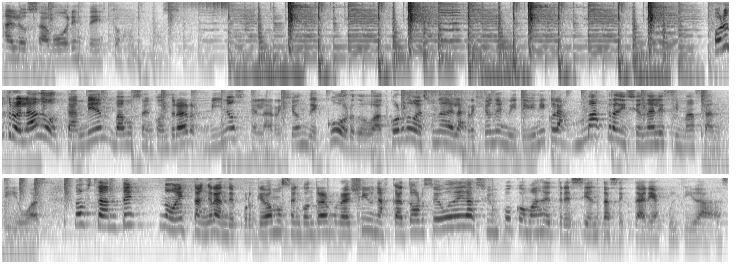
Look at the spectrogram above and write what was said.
a los sabores de estos vinos. Otro lado, también vamos a encontrar vinos en la región de Córdoba. Córdoba es una de las regiones vitivinícolas más tradicionales y más antiguas. No obstante, no es tan grande porque vamos a encontrar por allí unas 14 bodegas y un poco más de 300 hectáreas cultivadas.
